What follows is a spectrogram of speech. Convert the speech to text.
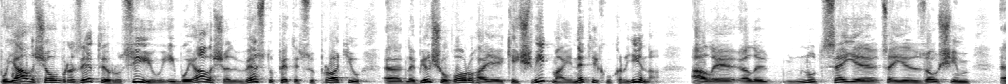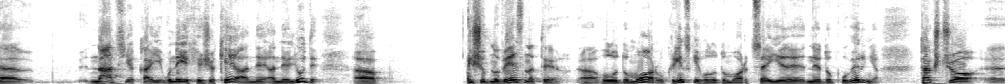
боялися образити Росію і боялися виступити супроти е, найбільшого ворога, який світ має, не тільки Україна. Але, але ну, це, є, це є зовсім е, нація, яка вони є хижаки, а не, а не люди. Е, і щоб не визнати е, голодомор, український голодомор, це є недоповірення. Так що е,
